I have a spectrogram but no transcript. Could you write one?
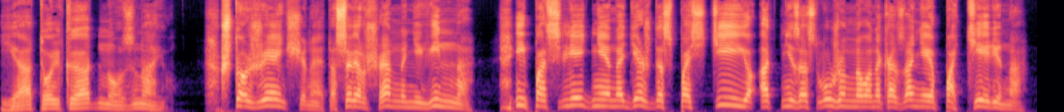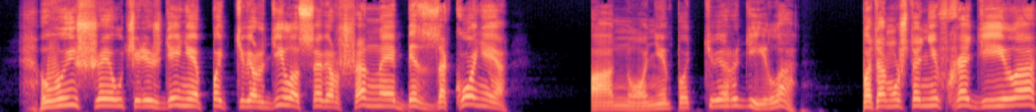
Я только одно знаю, что женщина эта совершенно невинна, и последняя надежда спасти ее от незаслуженного наказания потеряна. Высшее учреждение подтвердило совершенное беззаконие. Оно не подтвердило потому что не входила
